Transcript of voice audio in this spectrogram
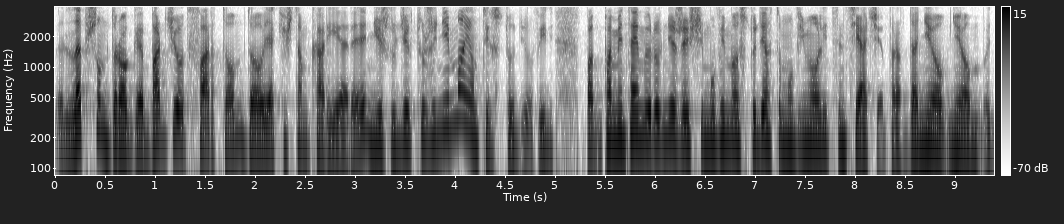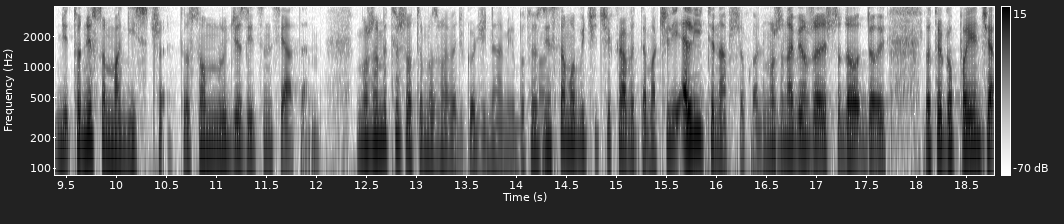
lepszą drogę, bardziej otwartą do jakiejś tam kariery niż ludzie, którzy nie mają tych studiów. I pa, pamiętajmy również, że jeśli mówimy o studiach, to mówimy o licencjacie, prawda? Nie o, nie o, nie, to nie są magistrzy, to są ludzie z licencjatem. Możemy też o tym rozmawiać godzinami, bo to jest niesamowicie ciekawy temat. Czyli elity na przykład. Może nawiążę jeszcze do, do, do tego pojęcia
